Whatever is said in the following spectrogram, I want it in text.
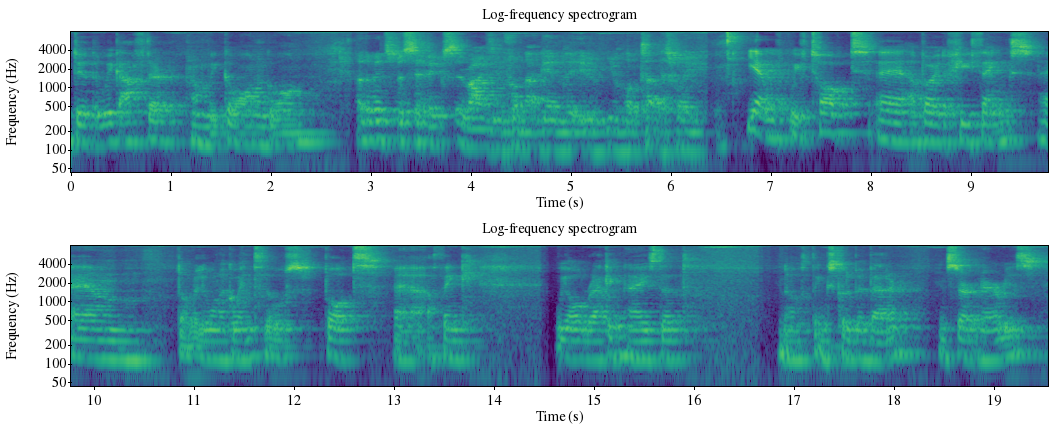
do it the week after, and we go on and go on. Are there been specifics arising from that game that you, you've looked at this week? Yeah, we've, we've talked uh, about a few things. Um, don't really want to go into those, but uh, I think we all recognise that you know things could have been better in certain areas,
